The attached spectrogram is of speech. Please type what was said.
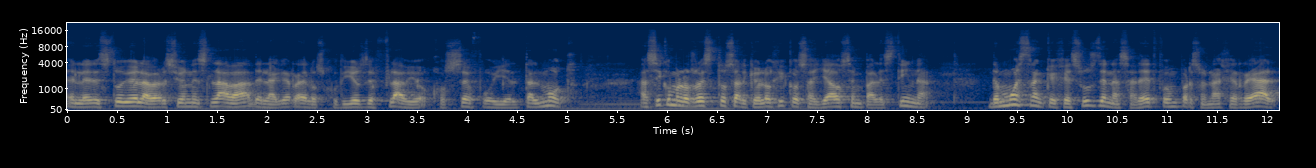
el estudio de la versión eslava de la guerra de los judíos de Flavio, Josefo y el Talmud, así como los restos arqueológicos hallados en Palestina, demuestran que Jesús de Nazaret fue un personaje real,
